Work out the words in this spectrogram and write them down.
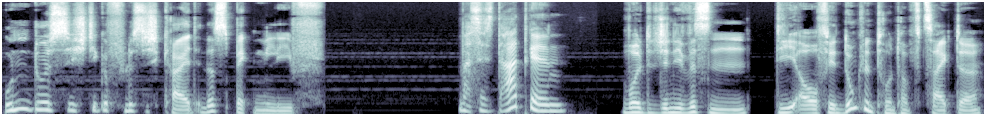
undurchsichtige Flüssigkeit in das Becken lief. Was ist da drin? wollte Ginny wissen, die auf den dunklen Tontopf zeigte.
